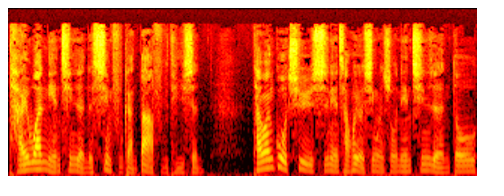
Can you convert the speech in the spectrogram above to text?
台湾年轻人的幸福感大幅提升。台湾过去十年常会有新闻说，年轻人都，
